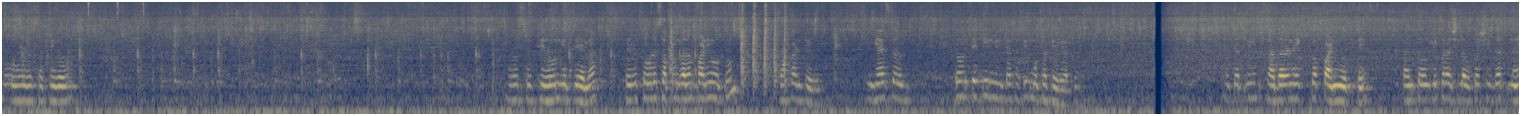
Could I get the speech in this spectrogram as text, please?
हो, थोडंसं फिरवून व्यवस्थित फिरवून घेतले याला त्याचं थोडंसं आपण गरम पाणी ओतून झाकण ठेवू गॅस दोन ते तीन मिनटासाठी मोठं ठेवूया आपण. त्याच्यात मी साधारण एक कप पाणी ओतते. कारण तोंडली पण अशी लवकर शिजत नाही.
